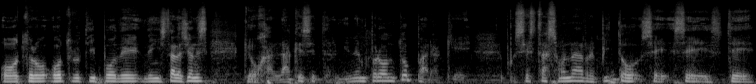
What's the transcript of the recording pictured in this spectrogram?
otro otro tipo de, de instalaciones que ojalá que se terminen pronto para que pues esta zona, repito, se, se este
